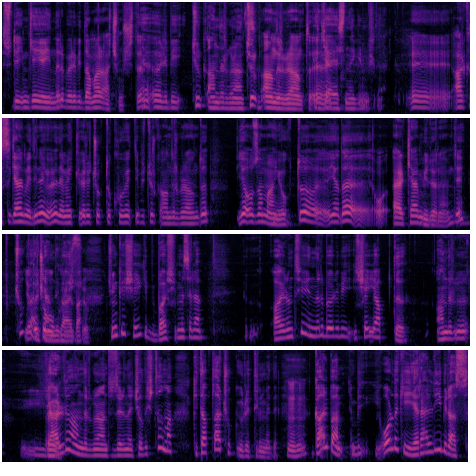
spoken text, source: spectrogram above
Stüdyo İmge yayınları böyle bir damar açmıştı. e, öyle bir Türk underground Türk underground'ı evet. hikayesine girmişler. Ee, arkası gelmediğine göre demek ki öyle çok da kuvvetli bir Türk underground'u ya o zaman yoktu ya da e, o erken bir dönemdi. Çok ya da çok okuyucusu galiba. yok. Çünkü şey gibi baş mesela ayrıntı yayınları böyle bir şey yaptı. Under, yerli underground üzerine çalıştı ama kitaplar çok üretilmedi. Hı hı. Galiba oradaki yerelliği biraz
